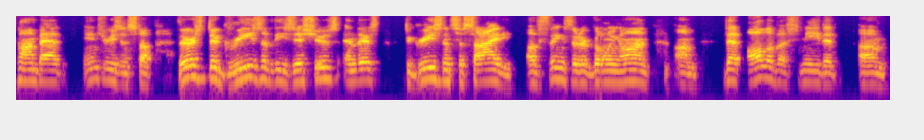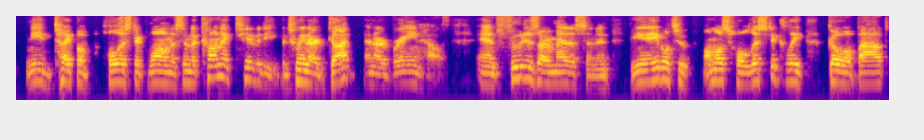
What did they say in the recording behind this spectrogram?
combat injuries and stuff." There's degrees of these issues, and there's degrees in society of things that are going on um, that all of us need at um, need type of holistic wellness and the connectivity between our gut and our brain health and food is our medicine and being able to almost holistically go about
